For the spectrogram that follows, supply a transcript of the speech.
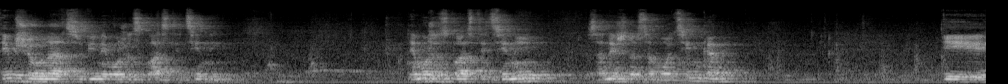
тим, що вона собі не може скласти ціни. Не може скласти ціни, занижена самооцінка. І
